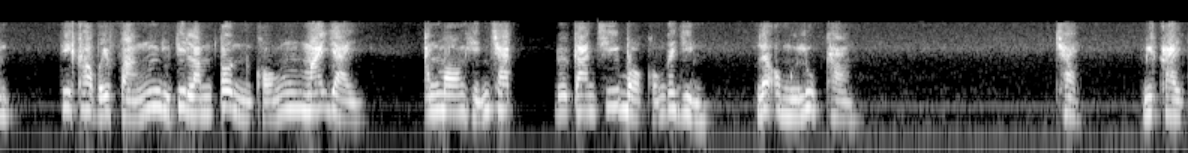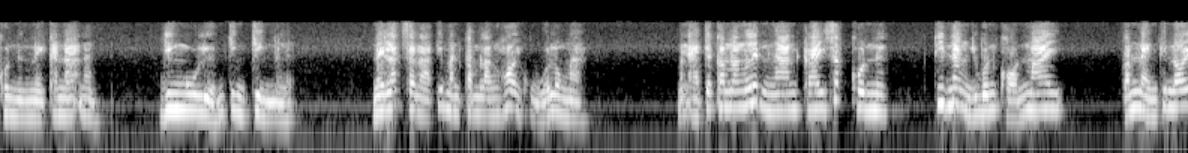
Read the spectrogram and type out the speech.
น ที่เข้าไปฝังอยู่ที่ลำต้นของไม้ใหญ่ อันมองเห็นชัดโดยการชี้บอกของกระยิน แล้วเอามือลูบคาง ใช่ มีใครคนหนึ่งในคณะนั้น ยิงงูเหลือมจริงๆนั่นแหละ ในลักษณะที่มันกำลังห้อยหัวลงมา มันอาจจะกำลังเล่นงานใครสักคนหนึ่งที่นั่งอยู่บนขอนไม้ตำแหน่งที่น้อย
